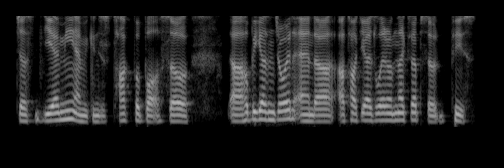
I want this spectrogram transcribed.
just DM me and we can just talk football. So I uh, hope you guys enjoyed, and uh, I'll talk to you guys later on the next episode. Peace.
